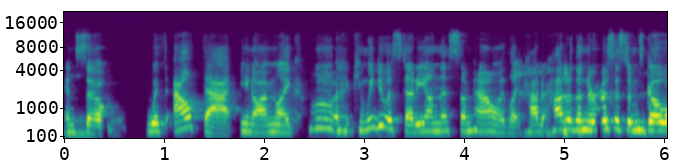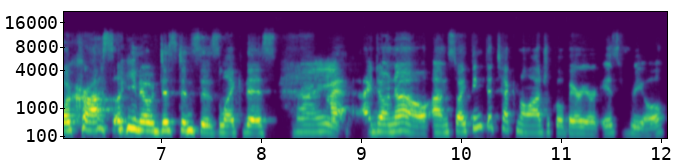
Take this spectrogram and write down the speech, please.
And mm-hmm. so without that you know i'm like can we do a study on this somehow? With like how do, how do the nervous systems go across you know distances like this? Right. I, I don't know. Um, so i think the technological barrier is real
